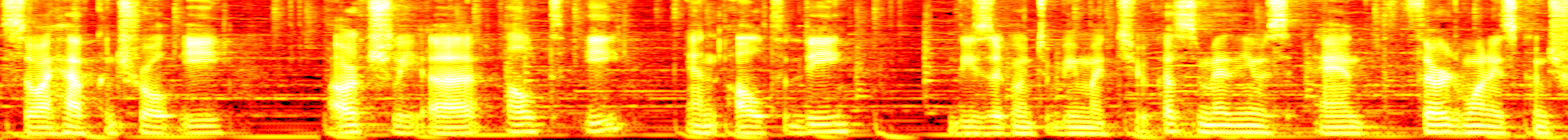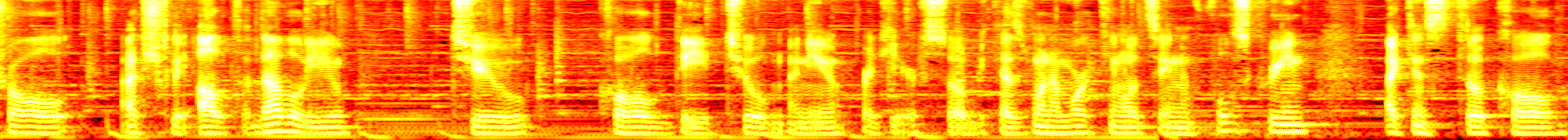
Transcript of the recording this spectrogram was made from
So I have control E, actually uh, alt E and alt D. These are going to be my two custom menus. And third one is control, actually alt W to call the tool menu right here. So because when I'm working, let's say in a full screen, I can still call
